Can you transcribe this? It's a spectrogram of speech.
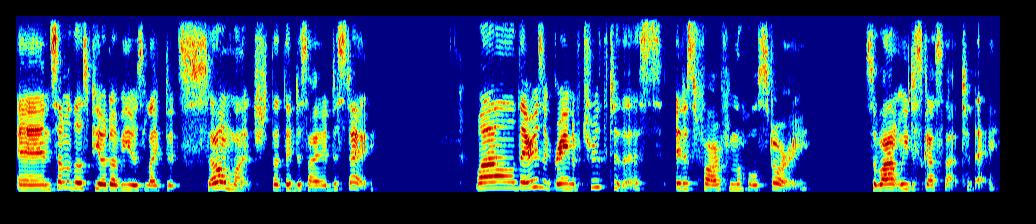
and some of those POWs liked it so much that they decided to stay. While there is a grain of truth to this, it is far from the whole story. So why don't we discuss that today?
